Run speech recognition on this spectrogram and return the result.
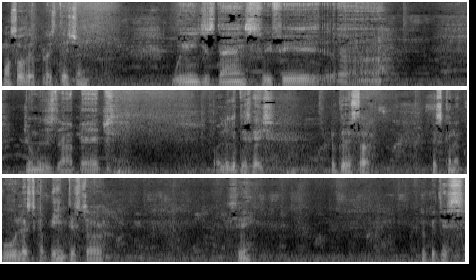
most of the PlayStation, Wii Just Dance, Wi-Fi, uh, Jumbo the Star Peps. Oh, look at this, guys. Look at the store. It's kind of cool. It's like a painted store. See? Look at this.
